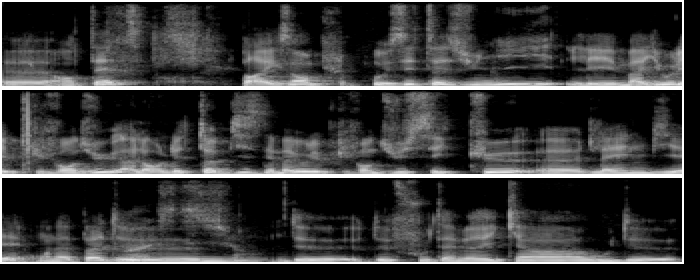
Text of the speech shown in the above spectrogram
euh, en tête. Par exemple, aux États-Unis, les maillots les plus vendus, alors les top 10 des maillots les plus vendus, c'est que euh, de la NBA. On n'a pas de, Ouais, de, de foot américain ou de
